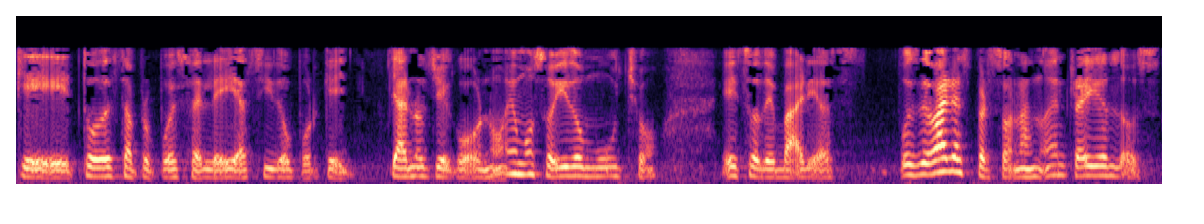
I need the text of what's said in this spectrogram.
que toda esta propuesta de ley ha sido porque ya nos llegó, ¿no? Hemos oído mucho eso de varias, pues de varias personas, ¿no? Entre ellos los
